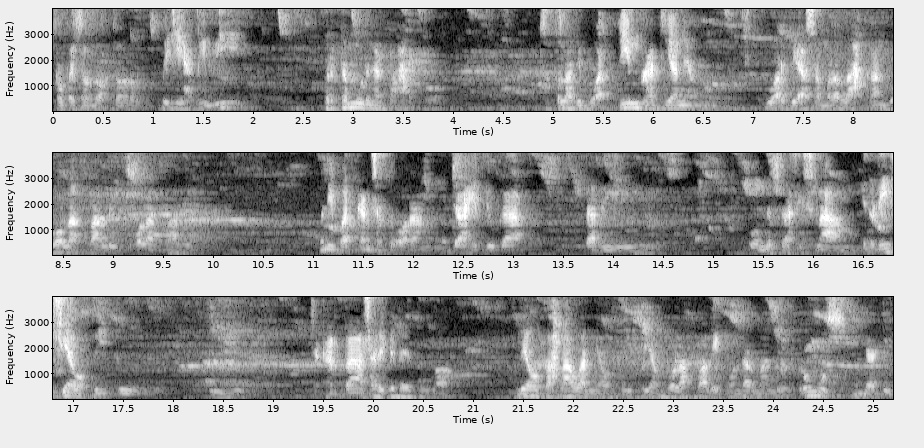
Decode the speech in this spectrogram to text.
Profesor Dr. B.J. Habibie bertemu dengan Pak Harto setelah dibuat tim kajian yang luar biasa melelahkan bolak balik bolak balik melibatkan satu orang mujahid juga dari Universitas Islam Indonesia waktu itu di Jakarta Syarif itu beliau pahlawannya waktu itu yang bolak balik mondar mandir terus menjadi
